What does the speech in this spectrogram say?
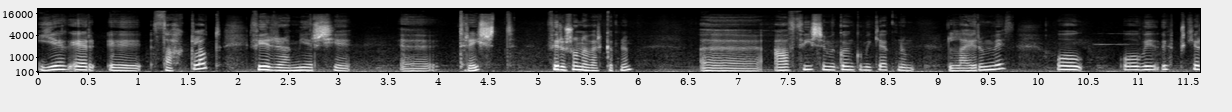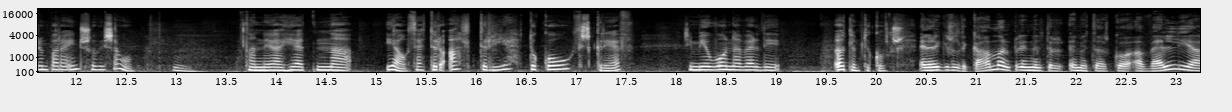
ég er uh, þakklátt fyrir að mér sé uh, treyst fyrir svona verkefnum uh, af því sem við göngum í gegnum lærum við og, og við uppskerum bara eins og við sáum. Þannig að hérna, já, þetta eru allt rétt og góð skref sem ég vona verði öllum til góðs. En er ekki svolítið gaman, Brynhildur, einmitt að, sko, að velja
